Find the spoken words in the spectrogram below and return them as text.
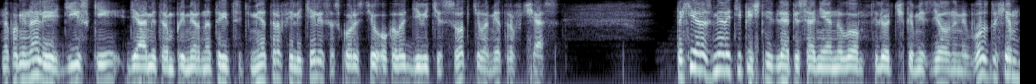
напоминали диски диаметром примерно 30 метров и летели со скоростью около 900 км в час. Такие размеры типичны для описания НЛО летчиками, сделанными в воздухе,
